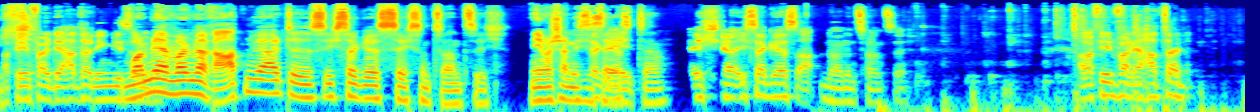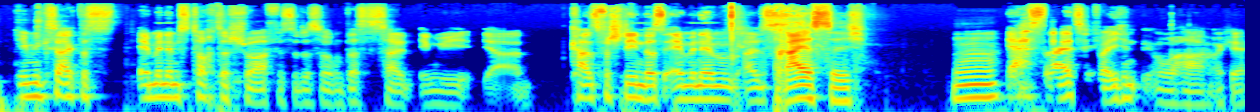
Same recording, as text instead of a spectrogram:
Auf jeden Fall, der hat halt irgendwie so. Wollen wir, wollen wir raten, wer alt er ist? Ich sage, er ist 26. Nee, wahrscheinlich Ich ist er er älter. Ich, ich sage, er ist 29. Aber auf jeden Fall, er hat halt irgendwie gesagt, dass Eminems Tochter scharf ist oder so. Und das ist halt irgendwie, ja, kannst verstehen, dass Eminem als. 30. Hm. Erst 30, weil ich. in- Oha, okay.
